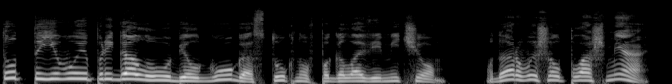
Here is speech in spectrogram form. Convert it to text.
Тут-то его и приголубил Гуга, стукнув по голове мечом. Удар вышел плашмя,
